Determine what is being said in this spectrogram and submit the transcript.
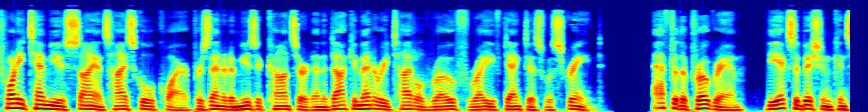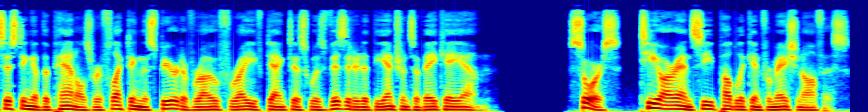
20 Science High School Choir presented a music concert and the documentary titled Rauf Raif Denktaş was screened. After the program, the exhibition consisting of the panels reflecting the spirit of Rauf Raif Denktaş was visited at the entrance of AKM. Source TRNC Public Information Office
